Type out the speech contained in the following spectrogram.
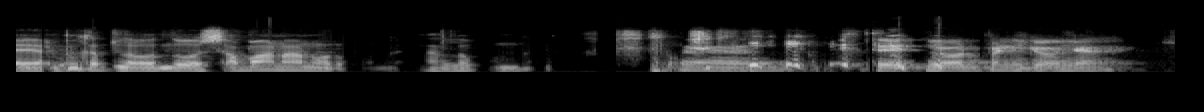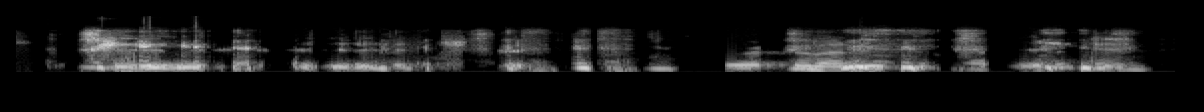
என் பக்கத்துல வந்து ஒரு ஷபானான்னு ஒரு பொண்ணு. நல்ல பொண்ணு. நோட் பண்ணிக்கோங்க.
